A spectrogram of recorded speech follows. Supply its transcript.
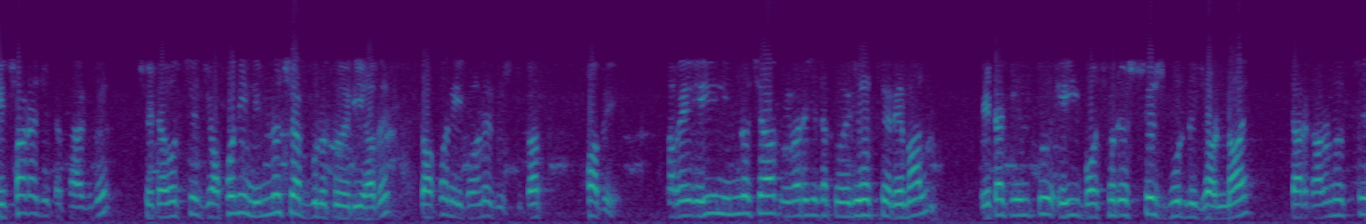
এছাড়া যেটা থাকবে, সেটা হচ্ছে যখনই নিম্নচাপগুলো তৈরি হবে, তখন এই ধরনের বৃষ্টিপাত হবে। তবে এই নিম্নচাপ এবারে যেটা তৈরি হচ্ছে রেমাল, এটা কিন্তু এই বছরের শেষ ঘূর্ণিঝড় নয়। তার কারণ হচ্ছে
